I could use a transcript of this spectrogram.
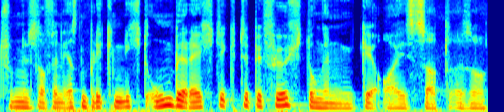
zumindest auf den ersten Blick, nicht unberechtigte Befürchtungen geäußert. Also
